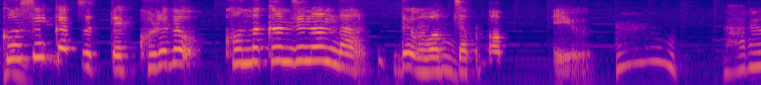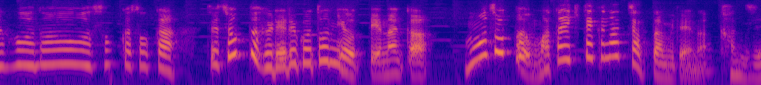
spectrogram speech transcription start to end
校生活ってこれでこんな感じなんだで終わっちゃったっていう。うん、なるほど。そっかそっか。じゃあちょっと触れることによって、なんか、もうちょっとまた行きたくなっちゃったみたいな感じ？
